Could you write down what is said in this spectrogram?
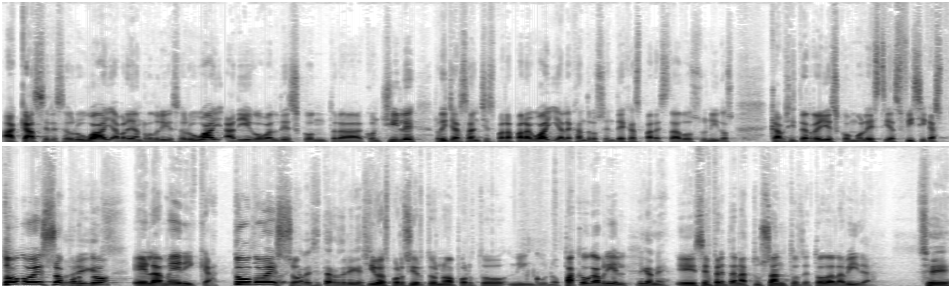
a Cáceres, a Uruguay, a Brian Rodríguez, a Uruguay, a Diego Valdés contra, con Chile, Richard Sánchez para Paraguay y Alejandro Sendejas para Estados Unidos. Cabecita Reyes con molestias físicas. Todo eso aportó el América, todo eso. Cabecita Rodríguez. Chivas, por cierto, no aportó ninguno. Paco Gabriel, Dígame. eh, se enfrentan a tus santos de toda la vida. Sí.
